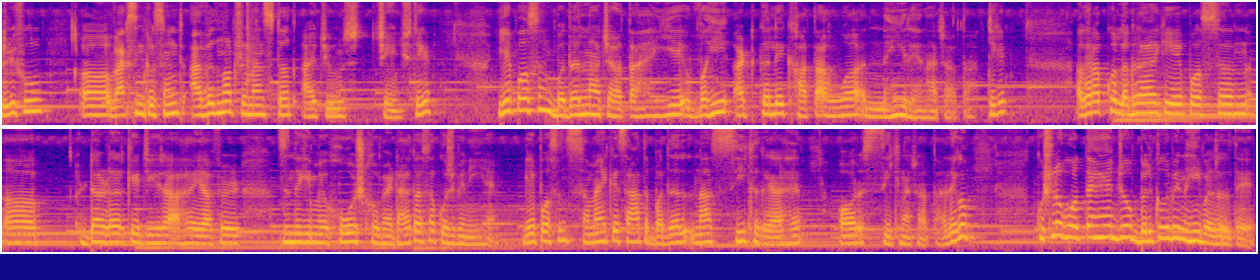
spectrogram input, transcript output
Beautiful waxing crescent I will not remain stuck I choose change ठीक है? ये पर्सन बदलना चाहता है, ये वही अटकले खाता हुआ नहीं रहना चाहता, ठीक है? अगर आपको लग रहा है कि ये पर्सन डर डर के जी रहा है या फिर ज़िंदगी में होश खो बैठा है तो ऐसा कुछ भी नहीं है। ये पर्सन समय के साथ बदलना सीख गया है और सीखना चाहता है। देखो, कुछ लोग होते हैं जो बिल्कुल भी नहीं बदलते।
